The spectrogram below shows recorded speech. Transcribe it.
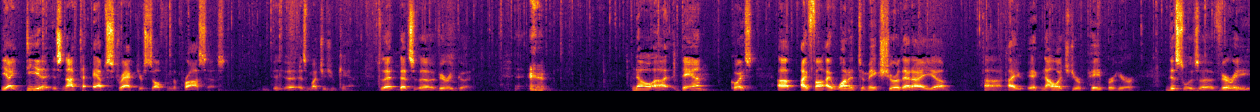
The idea is not to abstract yourself from the process uh, as much as you can. So that, that's uh, very good. now, uh, Dan Coyce, uh, I, found, I wanted to make sure that I, uh, uh, I acknowledged your paper here. This was a very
